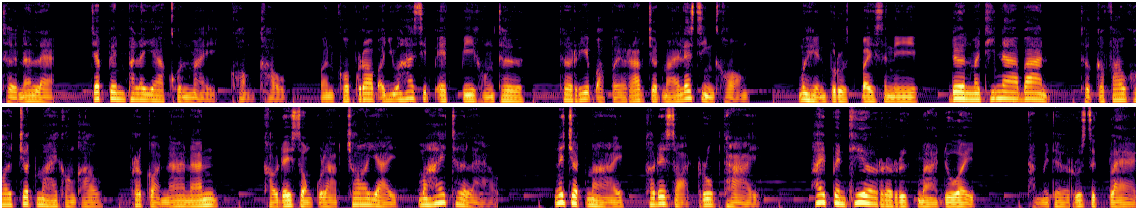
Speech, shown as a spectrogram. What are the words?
เธอนั่นแหละ จะเป็นภรรยาคนใหม่ของเขา วันครบรอบอายุ 51 ปีของเธอ เธอรีบออกไปรับจดหมายและสิ่งของ เมื่อเห็นบุรุษไปรษณีย์เดินมาที่หน้าบ้าน เธอก็เฝ้าคอยจดหมายของเขา เพราะก่อนหน้านั้น เขาได้ส่งกุหลาบช่อใหญ่มาให้เธอแล้ว ในจดหมายเขาได้สอดรูปถ่าย ให้เป็นที่ระลึกมาด้วยทำให้เธอรู้สึกแปลก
